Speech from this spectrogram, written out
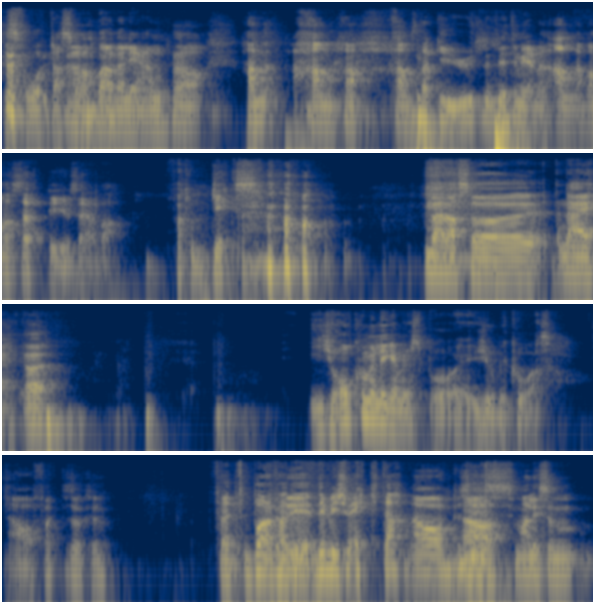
Det är svårt alltså, Ja. bara välja en. ja, han, han, han, han stack ju ut lite mer, men alla man har sett är ju såhär bara... Fucking dicks. Men alltså, nej. Jag, jag kommer lägga min röst på Yubico alltså. ja, faktiskt också. För att, bara för att det- det, det blir så äkta. Ja, precis. Man liksom...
